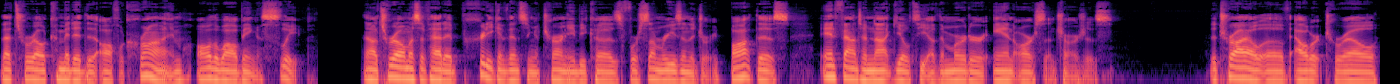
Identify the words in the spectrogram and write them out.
that Tirrell committed the awful crime all the while being asleep. Now, Tirrell must have had a pretty convincing attorney because for some reason the jury bought this and found him not guilty of the murder and arson charges. The trial of Albert Tirrell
